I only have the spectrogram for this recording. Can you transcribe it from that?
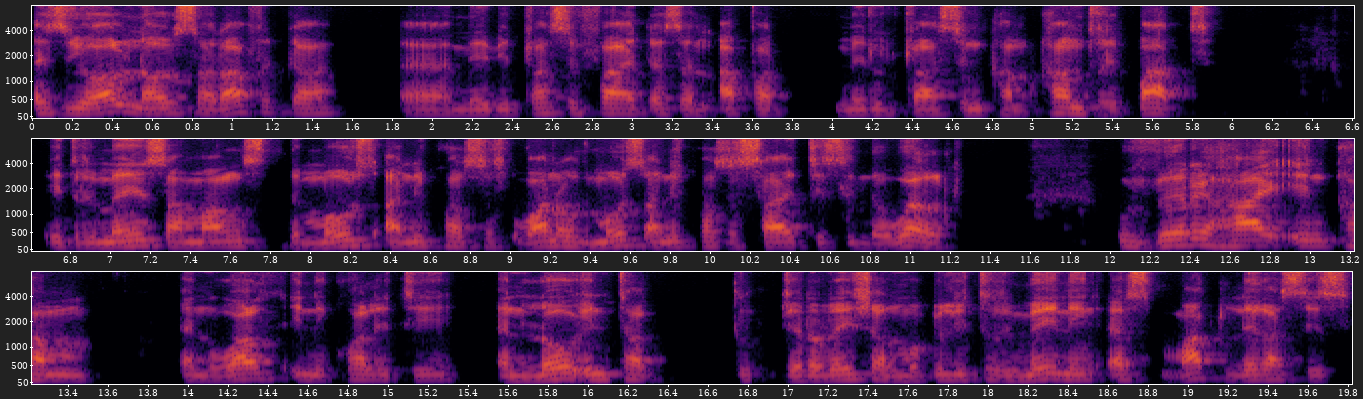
As you all know, South Africa uh, may be classified as an upper middle class income country, but it remains amongst the most unequal, one of the most unequal societies in the world with very high income and wealth inequality and low intergenerational mobility remaining as marked legacies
